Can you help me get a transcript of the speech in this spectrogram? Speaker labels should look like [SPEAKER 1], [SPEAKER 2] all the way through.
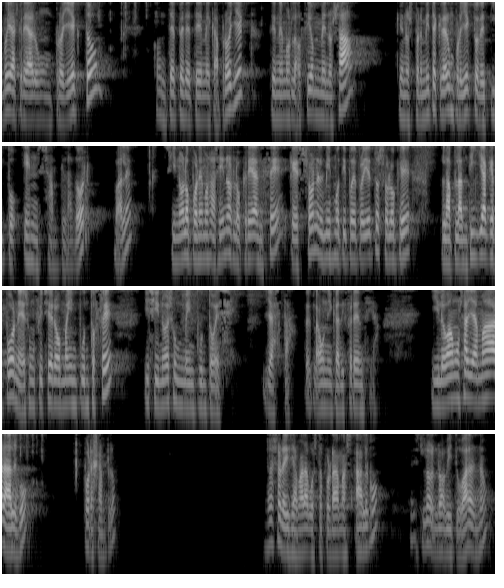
[SPEAKER 1] Voy a crear un proyecto con tpttmk project, tenemos la opción menos "-a", que nos permite crear un proyecto de tipo ensamblador, ¿vale? Si no lo ponemos así, nos lo crea en C, que son el mismo tipo de proyecto, solo que la plantilla que pone es un fichero main.c y si no es un main.s. Ya está, es la única diferencia. Y lo vamos a llamar algo, por ejemplo. ¿No soléis llamar a vuestros programas algo? Es lo, habitual, ¿no?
